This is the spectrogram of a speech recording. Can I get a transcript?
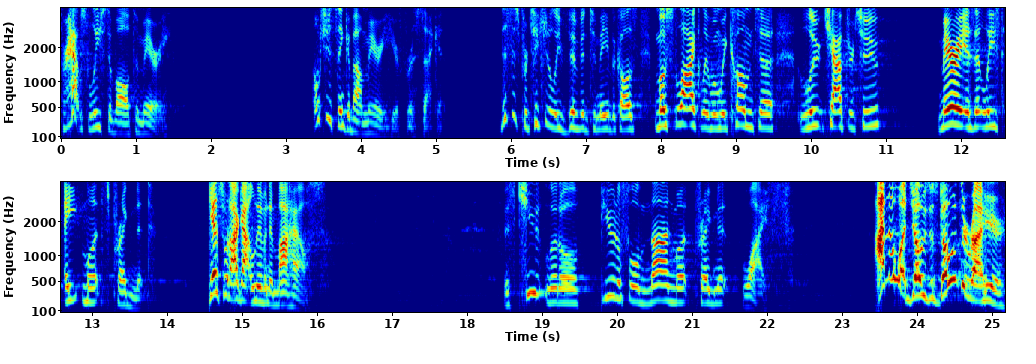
Perhaps least of all to Mary. Want you to think about Mary here for a second. This is particularly vivid to me because most likely when we come to Luke chapter 2, Mary is at least eight months pregnant. Guess what I got living in my house? This cute little, beautiful, nine month pregnant wife. I know what Joseph's going through right here.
